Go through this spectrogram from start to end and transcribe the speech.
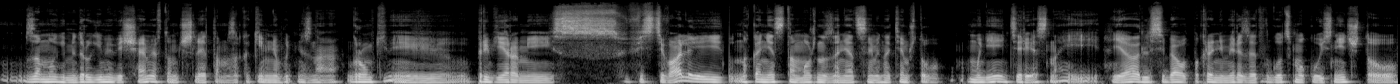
за многими другими вещами, в том числе там за какими-нибудь, не знаю, громкими премьерами из фестивалей. Наконец там можно заняться именно тем, что мне интересно. И я для себя, вот, по крайней мере, за этот год смог уяснить, что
